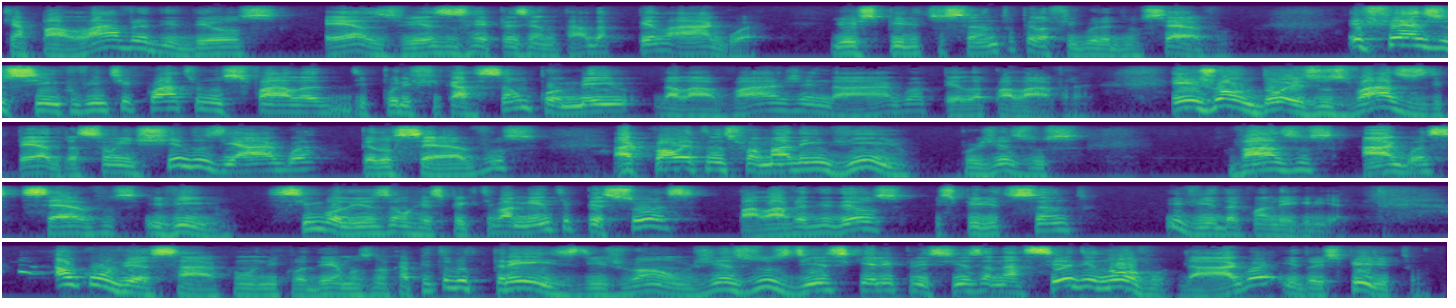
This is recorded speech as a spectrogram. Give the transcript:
que a palavra de Deus é às vezes representada pela água e o Espírito Santo pela figura de um servo. Efésios 5:24 nos fala de purificação por meio da lavagem da água pela palavra. Em João 2, os vasos de pedra são enchidos de água pelos servos, a qual é transformada em vinho por Jesus. Vasos, águas, servos e vinho simbolizam, respectivamente, pessoas, palavra de Deus, Espírito Santo e vida com alegria. Ao conversar com Nicodemos no capítulo 3 de João, Jesus diz que ele precisa nascer de novo da água e do Espírito.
